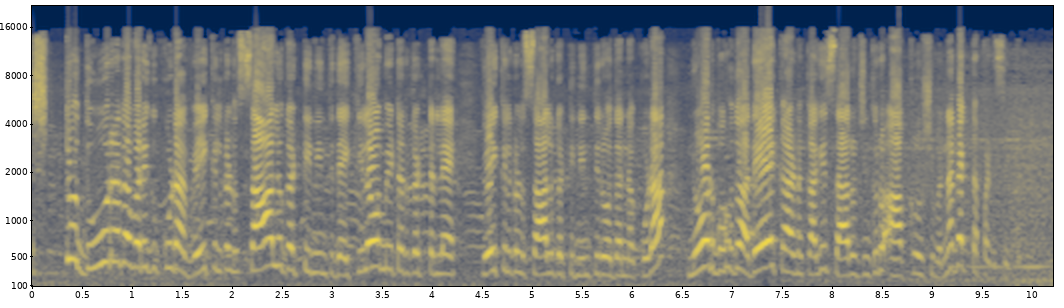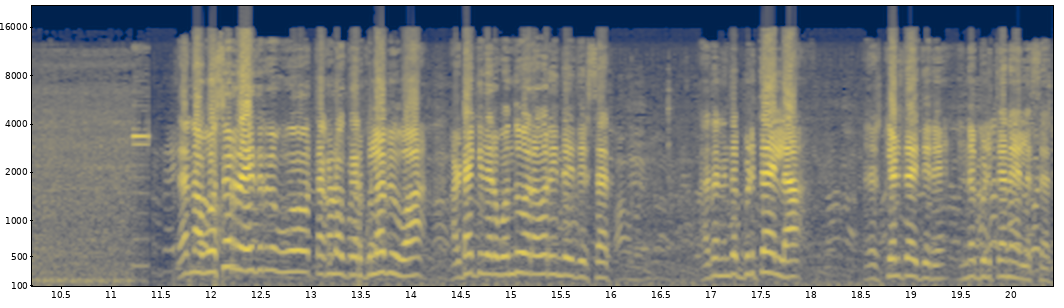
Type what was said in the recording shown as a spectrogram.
ಎಷ್ಟು ದೂರದವರೆಗೂ ಕೂಡ ವೆಹಿಕಲ್ಗಳು ಸಾಲುಗಟ್ಟಿ ನಿಂತಿದೆ. ಕಿಲೋಮೀಟರ್ ಗಟ್ಟಲೆ ವೆಹಿಕಲ್ಗಳು ಸಾಲುಗಟ್ಟಿ ನಿಂತಿರೋದನ್ನ ಕೂಡ ನೋಡಬಹುದು. ಅದೇ ಕಾರಣಕ್ಕಾಗಿ ಸಾರ್ವಜನಿಕರು ಆಕ್ರೋಶವನ್ನ ವ್ಯಕ್ತಪಡಿಸಿದ್ದಾರೆ. ಸರ್ ನಾವು ಹೊಸೂರು ರೈತರಿಗೆ ಹೂವು ತಗೊಂಡು ಹೋಗ್ತಾರೆ ಗುಲಾಬಿ ಹೂವು. ಅಡ್ಡಾಕಿದ್ದಾರೆ ಒಂದೂವರೆ ಅವರಿಂದ ಇದ್ದೀರಿ ಸರ್. ಅದರಿಂದ ಬಿಡ್ತಾ ಇಲ್ಲ. ಅಷ್ಟ್ ಕೇಳ್ತಾ ಇದ್ದೀರಿ. ಇನ್ನೂ ಬಿಡ್ತಾನೆ ಇಲ್ಲ ಸರ್.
